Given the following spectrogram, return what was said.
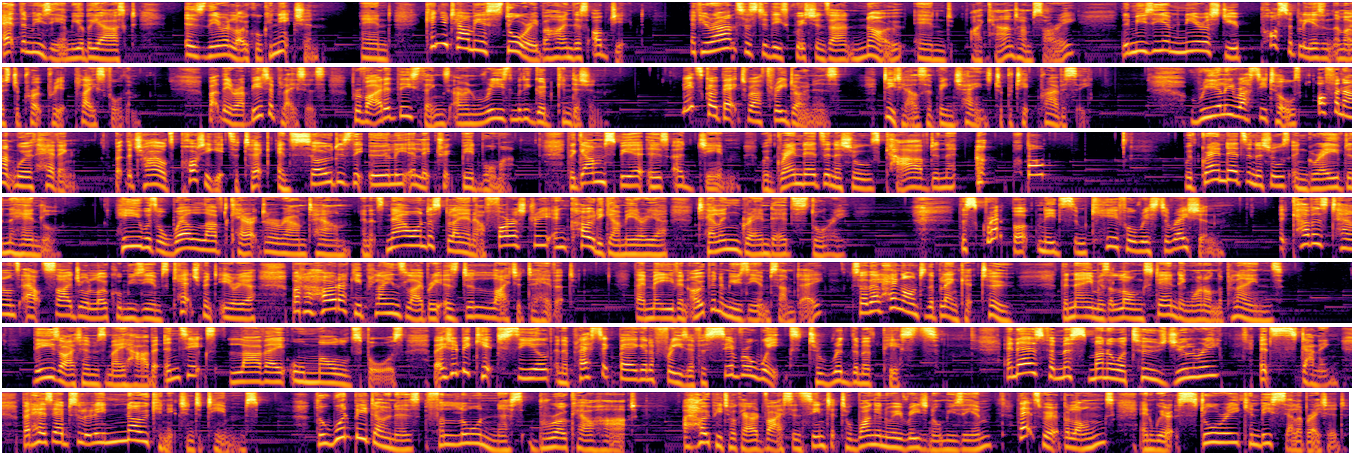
At the museum, you'll be asked, Is there a local connection? And can you tell me a story behind this object? If your answers to these questions are no, and I can't, I'm sorry, the museum nearest you possibly isn't the most appropriate place for them. But there are better places, provided these things are in reasonably good condition. Let's go back to our three donors. Details have been changed to protect privacy. Really rusty tools often aren't worth having, but the child's potty gets a tick, and so does the early electric bed warmer. The gum spear is a gem, with Grandad's initials carved in the. With Grandad's initials engraved in the handle. He was a well loved character around town, and it's now on display in our forestry and Kauri Gum area, telling Grandad's story. The scrapbook needs some careful restoration. It covers towns outside your local museum's catchment area, but a Hauraki Plains Library is delighted to have it. They may even open a museum someday, so they'll hang on to the blanket too. The name is a long standing one on the plains. These items may harbour insects, larvae, or mould spores. They should be kept sealed in a plastic bag in a freezer for several weeks to rid them of pests. And as for Miss Manawatu's jewellery, it's stunning, but has absolutely no connection to Thames. The would be donor's forlornness broke our heart. I hope he took our advice and sent it to Wanganui Regional Museum. That's where it belongs and where its story can be celebrated.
